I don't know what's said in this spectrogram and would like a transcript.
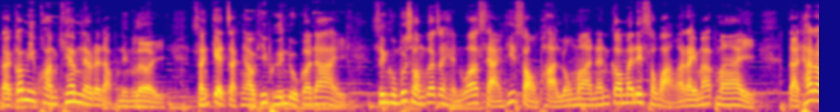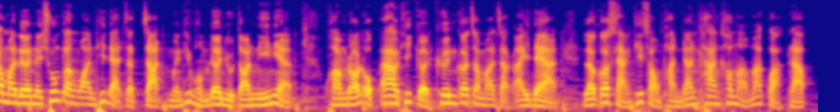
แต่ก็มีความเข้มในระดับหนึ่งเลย สังเกตจากเงาที่พื้นดูก็ได้ ซึ่งคุณผู้ชมก็จะเห็นว่าแสงที่ส่องผ่านลงมานั้นก็ไม่ได้สว่างอะไรมากมาย แต่ถ้าเรามาเดินในช่วงกลางวันที่แดดจัดๆเหมือนที่ผมเดินอยู่ตอนนี้เนี่ยความร้อนอบอ้าวที่เกิดขึ้นก็จะมาจากไอแดดแล้วก็แสงที่ส่องผ่านด้านข้างเข้ามามากกว่าครับ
